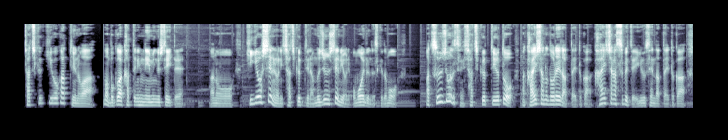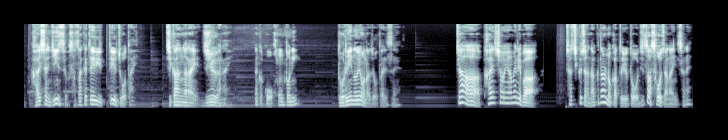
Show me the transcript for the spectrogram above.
社畜起業家っていうのは、まあ僕は勝手にネーミングしていて、あの、起業してるのに社畜っていうのは矛盾してるように思えるんですけども、まあ、通常ですね、社畜っていうと、まあ、会社の奴隷だったりとか、会社が全て優先だったりとか、会社に人生を捧げているっていう状態。時間がない、自由がない。なんかこう、本当に奴隷のような状態ですね。じゃあ、会社を辞めれば、社畜じゃなくなるのかというと、実はそうじゃないんですよね。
